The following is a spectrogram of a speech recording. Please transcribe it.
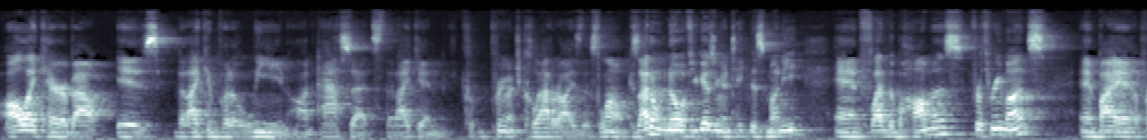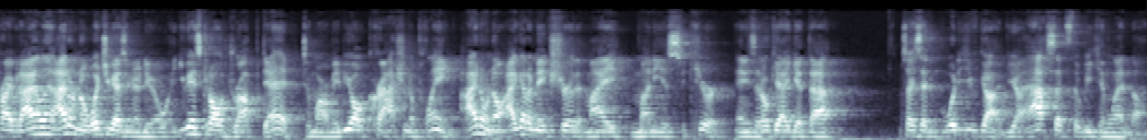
All I care about is that I can put a lien on assets that I can pretty much collateralize this loan. Because I don't know if you guys are going to take this money and fly to the Bahamas for three months and buy a private island. I don't know what you guys are going to do. You guys could all drop dead tomorrow. Maybe you all crash in a plane. I don't know. I got to make sure that my money is secure. And he said, okay, I get that. So I said, what do you got? You got assets that we can lend on.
